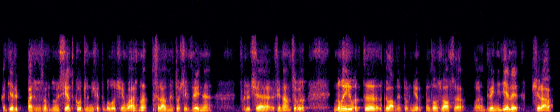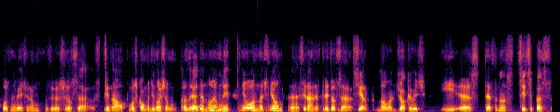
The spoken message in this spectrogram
хотели попасть в основную сетку. Для них это было очень важно с разных точек зрения, включая финансовую. Ну и вот э, главный турнир продолжался э, две недели. Вчера поздно вечером завершился финал в узком одиночном разряде. Ну и мы с него начнем. Э, в финале встретился серб Новак Джокович и э, Стефанос Циципас,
